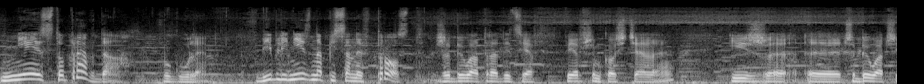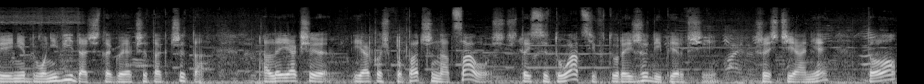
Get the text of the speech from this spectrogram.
nie jest to prawda w ogóle. W Biblii nie jest napisane wprost, że była tradycja w pierwszym kościele i że e, czy była, czy jej nie było. Nie widać tego, jak się tak czyta. Ale jak się jakoś popatrzy na całość tej sytuacji, w której żyli pierwsi chrześcijanie, to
